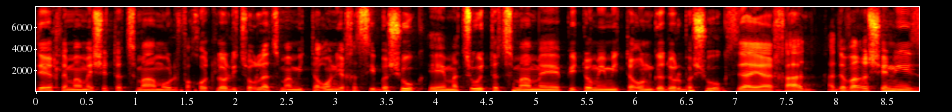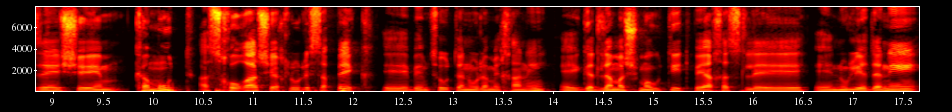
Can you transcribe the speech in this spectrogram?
דרך לממש את עצמם, או לפחות לא ליצור לעצמם יתרון יחסי בשוק, מצאו את עצמם פתאום עם יתרון גדול בשוק, זה היה אחד. הדבר השני זה שכמות הסחורה שיכלו לספק באמצעות הנול המכני, גדלה משמעותית ביחס לנול ידני,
